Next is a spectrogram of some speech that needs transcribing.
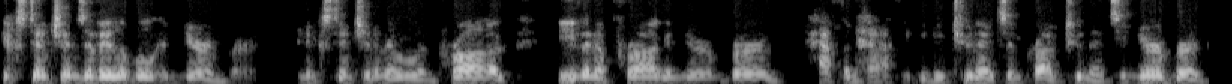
extensions available in Nuremberg, an extension available in Prague, even a Prague and Nuremberg half and half. You can do two nights in Prague, two nights in Nuremberg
